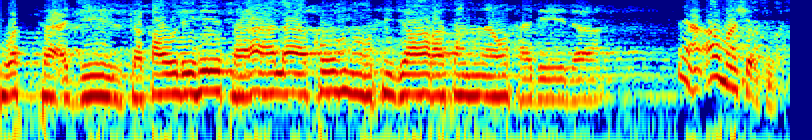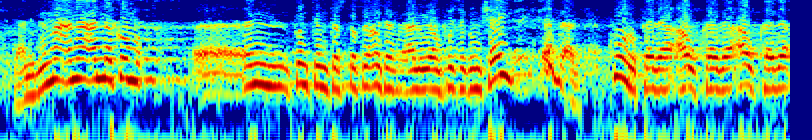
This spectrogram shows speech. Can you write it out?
والتعجيز كقوله تعالى كونوا حجارة أو حديدا. يعني أو ما شئتم. يعني بمعنى أنكم آه، إن كنتم تستطيعون تفعلوا لأنفسكم شيء افعلوا. كونوا كذا أو كذا أو كذا.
